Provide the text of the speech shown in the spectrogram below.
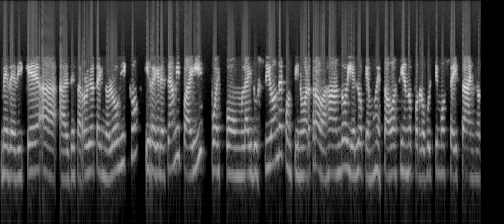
me dediqué al desarrollo tecnológico y regresé a mi país pues con la ilusión de continuar trabajando y es lo que hemos estado haciendo por los últimos seis años.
